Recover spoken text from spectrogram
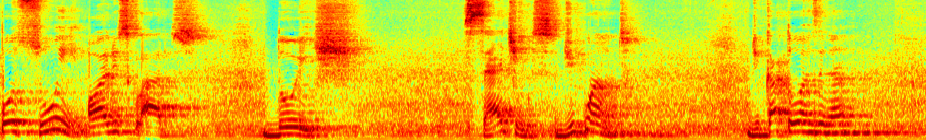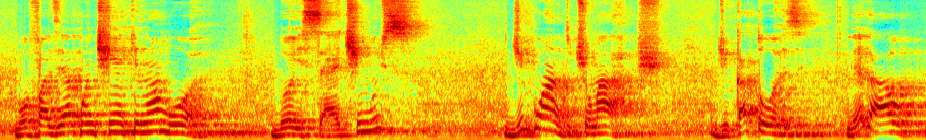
possuem olhos claros. Dois sétimos de quanto? De 14, né? Vou fazer a continha aqui no amor. Dois sétimos de quanto, tio Marcos? De 14. Legal.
